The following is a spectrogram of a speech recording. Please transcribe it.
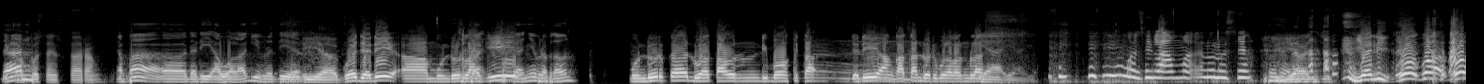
Dan kampus yang sekarang. apa eh, dari awal lagi berarti ya? Iya, gua jadi eh, mundur Jeda- lagi, jedanya berapa tahun? mundur ke dua tahun di bawah kita. Jadi angkatan 2018. Iya iya iya. Masih lama lulusnya. Iya anjing. Iya nih, gua gua gua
